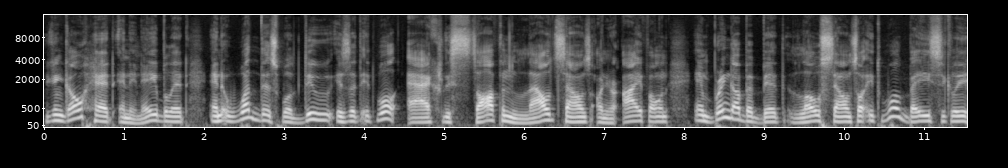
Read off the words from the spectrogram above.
You can go ahead and enable it and what this will do is that it will actually soften loud sounds on your iPhone and bring up a bit low sound so it will basically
